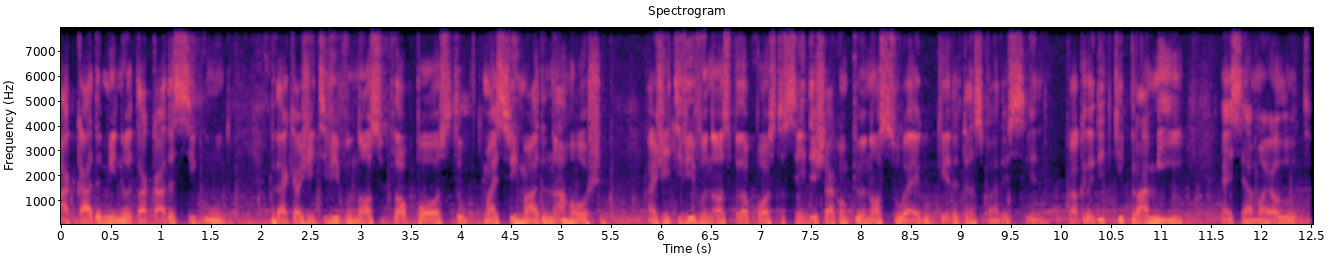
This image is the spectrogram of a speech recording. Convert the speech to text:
a cada minuto, a cada segundo, para que a gente viva o nosso propósito mais firmado na rocha. A gente viva o nosso propósito sem deixar com que o nosso ego queira transparecer. né? Eu acredito que para mim essa é a maior luta.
